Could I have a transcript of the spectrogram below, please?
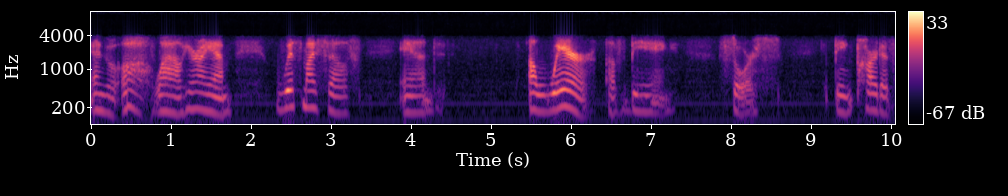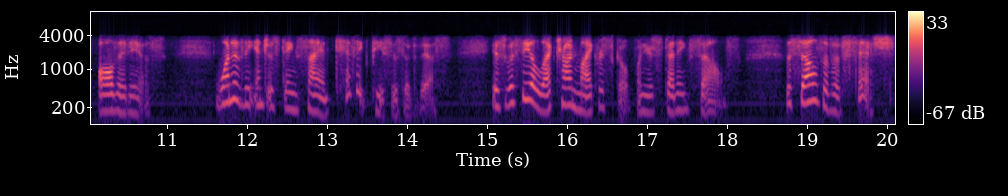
and go, oh wow, here I am with myself and aware of being source, being part of all that is. One of the interesting scientific pieces of this is with the electron microscope when you're studying cells. The cells of a fish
